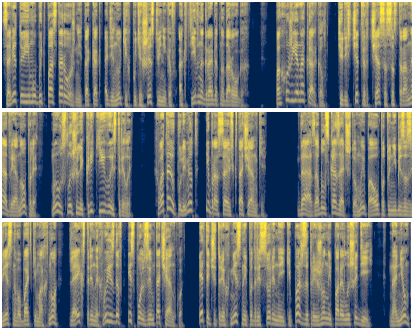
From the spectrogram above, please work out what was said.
Советую ему быть поосторожней, так как одиноких путешественников активно грабят на дорогах. Похоже, я накаркал. Через четверть часа со стороны Адрианополя мы услышали крики и выстрелы. Хватаю пулемет и бросаюсь к тачанке. Да, забыл сказать, что мы по опыту небезызвестного батьки Махно для экстренных выездов используем тачанку. Это четырехместный подрессоренный экипаж, запряженный парой лошадей. На нем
